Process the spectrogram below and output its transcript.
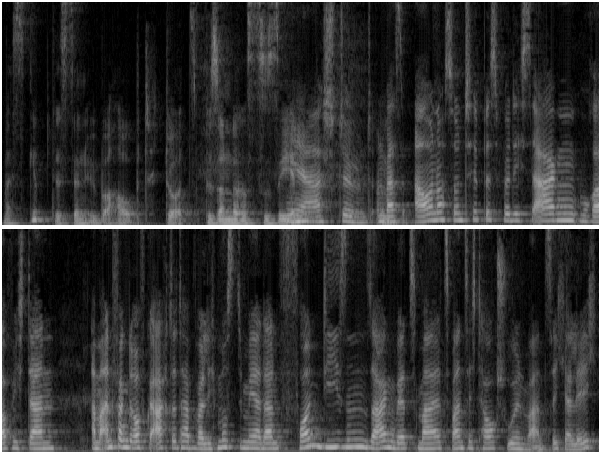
was gibt es denn überhaupt dort Besonderes zu sehen? Ja, stimmt. Und, und was auch noch so ein Tipp ist, würde ich sagen, worauf ich dann am Anfang darauf geachtet habe, weil ich musste mir dann von diesen, sagen wir jetzt mal, 20 Tauchschulen waren es sicherlich,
